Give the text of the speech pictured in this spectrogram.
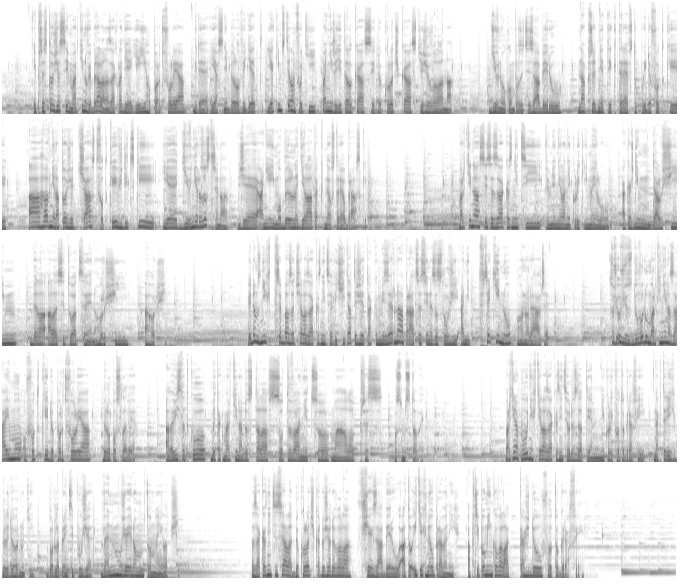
I přesto, že si Martinu vybrala na základě jejího portfolia, kde jasně bylo vidět, jakým stylem fotí, paní ředitelka si do kolečka stěžovala na divnou kompozici záběrů, na předměty, které vstupují do fotky a hlavně na to, že část fotky vždycky je divně rozostřená, že ani její mobil nedělá tak neostré obrázky. Martina si se zákaznicí vyměnila několik e-mailů a každým dalším byla ale situace jen horší a horší. V jednom z nich třeba začala zákaznice vyčítat, že tak mizerná práce si nezaslouží ani třetinu honoráře. Což už z důvodu Martinina zájmu o fotky do portfolia bylo po slevě. A ve výsledku by tak Martina dostala sotva něco málo přes 800. Martina původně chtěla zákaznici odezdat jen několik fotografií, na kterých byly dohodnutí, podle principu, že ven může jenom to nejlepší. Zákaznice se ale do kolečka dožadovala všech záběrů, a to i těch neupravených, a připomínkovala každou fotografii.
